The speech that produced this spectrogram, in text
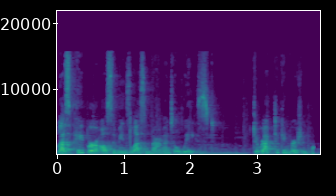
Less paper also means less environmental waste. Direct to conversion point.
